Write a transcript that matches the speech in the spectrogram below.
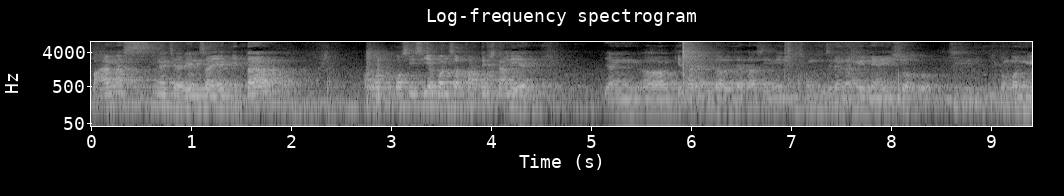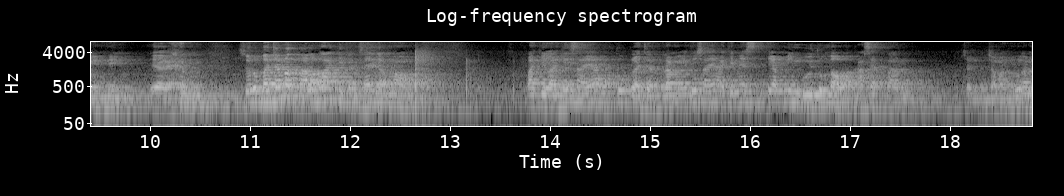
Pak Anas ngajarin saya gitar posisi yang konservatif sekali ya yang uh, gitarnya ditaruh di atas ini langsung jenengan ini iso kok. Dikongkon ini ya kan? Suruh baca not balok lagi dan saya nggak mau. Lagi-lagi saya waktu belajar drum itu saya akhirnya setiap minggu itu bawa kaset baru. Zaman dulu kan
